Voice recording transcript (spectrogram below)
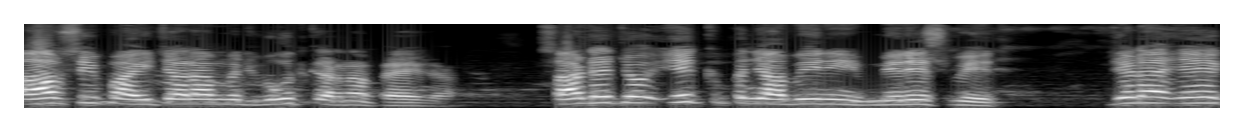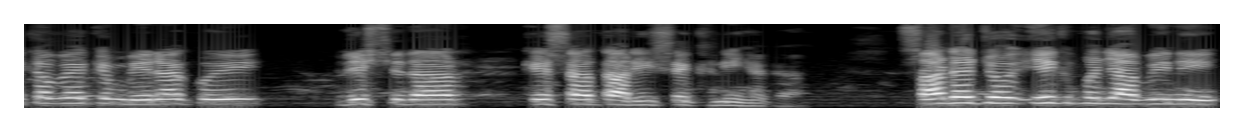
ਆਪਸੀ ਭਾਈਚਾਰਾ ਮਜ਼ਬੂਤ ਕਰਨਾ ਪਏਗਾ। ਸਾਡੇ ਚੋਂ ਇੱਕ ਪੰਜਾਬੀ ਨਹੀਂ, ਮੇਰੇ ਸਮੇਤ, ਜਿਹੜਾ ਇਹ ਕਹੇ ਕਿ ਮੇਰਾ ਕੋਈ ਰਿਸ਼ਤੇਦਾਰ ਕਿਸਾਧਾਰੀ ਸਿੱਖ ਨਹੀਂ ਹੈਗਾ। ਸਾਡੇ ਚੋਂ ਇੱਕ ਪੰਜਾਬੀ ਨਹੀਂ,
